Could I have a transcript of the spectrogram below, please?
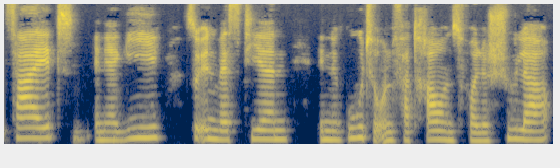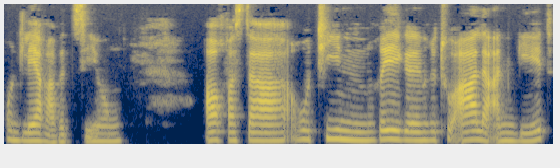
Zeit, Energie zu investieren in eine gute und vertrauensvolle Schüler- und Lehrerbeziehung. Auch was da Routinen, Regeln, Rituale angeht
